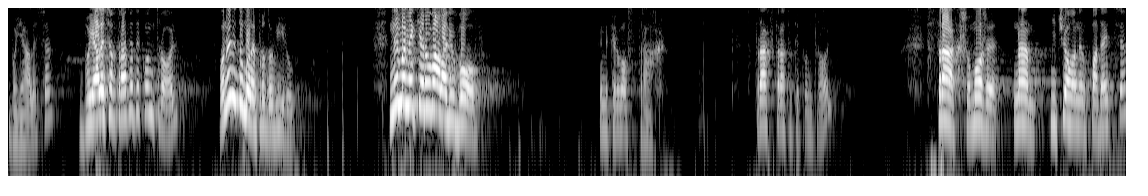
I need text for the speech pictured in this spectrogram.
боялися, боялися втратити контроль. Вони не думали про довіру. Ними не керувала любов. Ними керував страх. Страх втратити контроль. Страх, що може нам нічого не впадеться,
